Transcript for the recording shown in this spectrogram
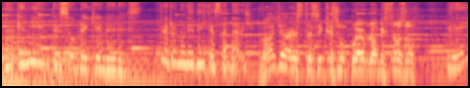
¿Por qué mientes sobre quién eres? Pero no le digas a nadie. Vaya, este sí que es un pueblo amistoso. ¿Rey?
